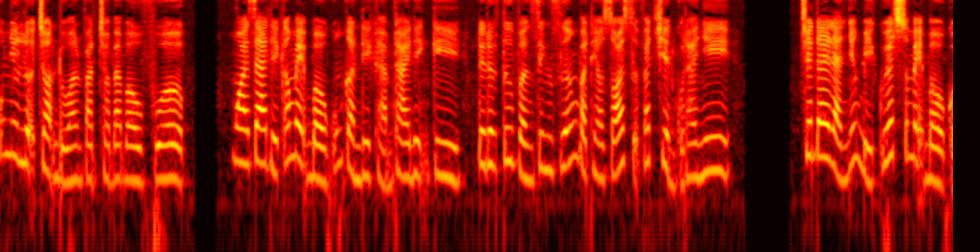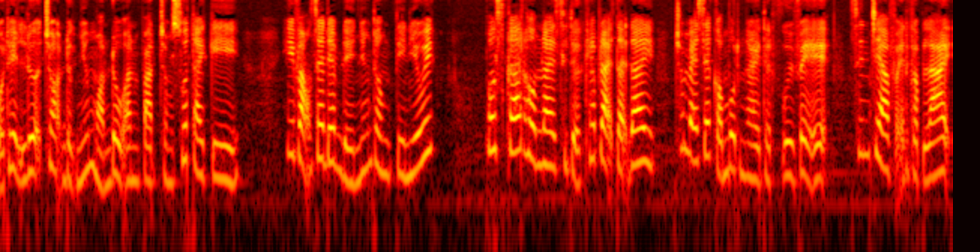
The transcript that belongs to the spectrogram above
cũng như lựa chọn đồ ăn vặt cho ba bầu phù hợp. Ngoài ra thì các mẹ bầu cũng cần đi khám thai định kỳ để được tư vấn dinh dưỡng và theo dõi sự phát triển của thai nhi. Trên đây là những bí quyết giúp mẹ bầu có thể lựa chọn được những món đồ ăn vặt trong suốt thai kỳ. Hy vọng sẽ đem đến những thông tin hữu ích. Postcard hôm nay xin được khép lại tại đây. Chúc mẹ sẽ có một ngày thật vui vẻ. Xin chào và hẹn gặp lại.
